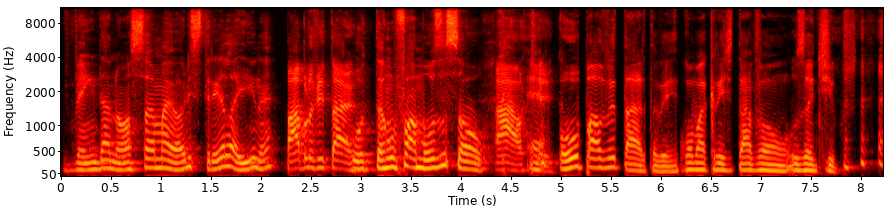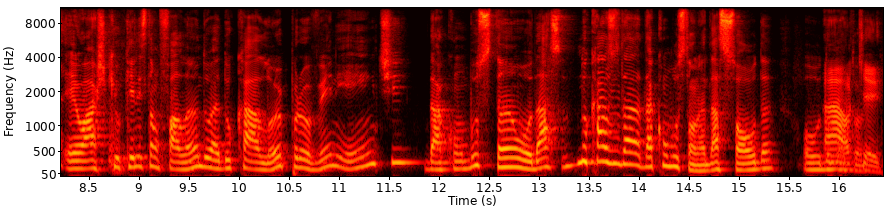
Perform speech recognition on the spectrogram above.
vem da nossa maior estrela aí, né? Pablo Vittar. O tão famoso Sol. Ah, ok. É, ou Paulo Vittar também, como acreditavam os antigos. Eu acho que o que eles estão falando é do calor proveniente da combustão, ou da. No caso da, da combustão, né? Da solda ou do Ah, motor. ok.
